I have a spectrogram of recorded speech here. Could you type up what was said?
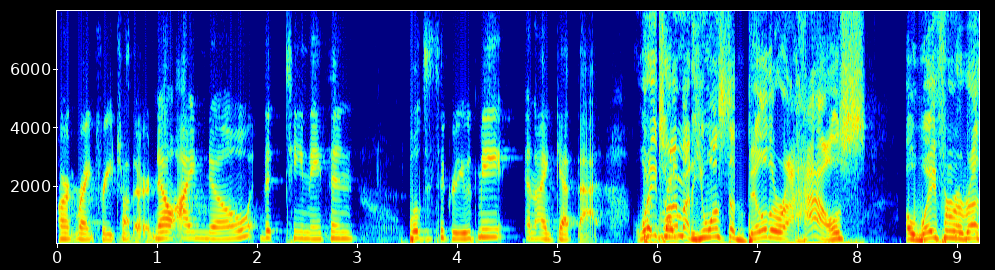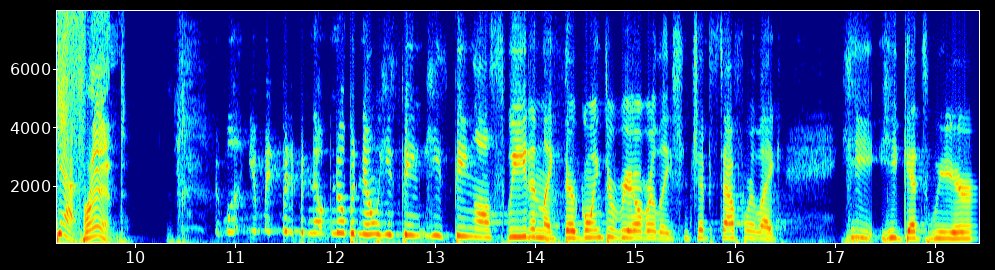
aren't right for each other. Now I know that Team Nathan will disagree with me, and I get that. What are you But, talking about? He wants to build her a house away from her best Yes. friend. Well, but, but, but no, no, but no. He's being he's being all sweet and like they're going through real relationship stuff where like he he gets weird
